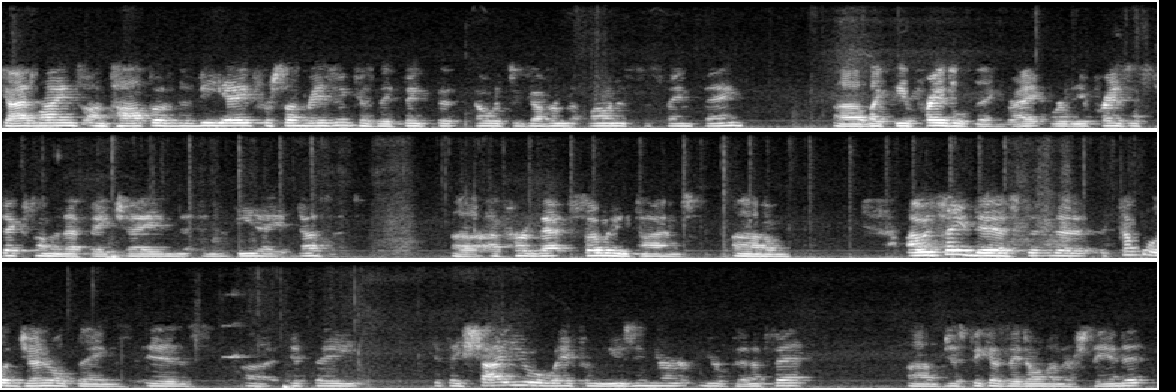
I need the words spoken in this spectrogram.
guidelines on top of the VA for some reason because they think that oh it's a government loan it's the same thing uh, like the appraisal thing right? Where the appraisal sticks on an FHA and, and the VA it doesn't. Uh, I've heard that so many times. Um, I would say this a couple of general things is uh, if they if they shy you away from using your your benefit um, just because they don't understand it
